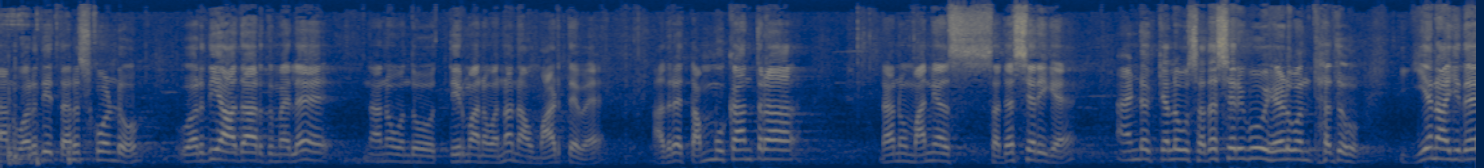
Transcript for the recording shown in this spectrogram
ನಾನು ವರದಿ ತರಿಸ್ಕೊಂಡು ವರದಿ ಆಧಾರದ ಮೇಲೆ ನಾನು ಒಂದು ತೀರ್ಮಾನವನ್ನು ನಾವು ಮಾಡ್ತೇವೆ. ಆದರೆ ತಮ್ಮ ಮುಖಾಂತರ ನಾನು ಮಾನ್ಯ ಸದಸ್ಯರಿಗೆ ಆ್ಯಂಡ್ ಕೆಲವು ಸದಸ್ಯರಿಗೂ ಹೇಳುವಂಥದ್ದು ಏನಾಗಿದೆ?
